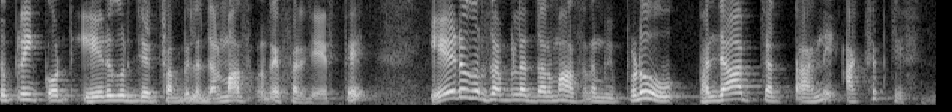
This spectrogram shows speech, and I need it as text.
సుప్రీంకోర్టు ఏడుగురు జడ్జి సభ్యుల ధర్మాసనం రెఫర్ చేస్తే ఏడుగురు సభ్యుల ధర్మాసనం ఇప్పుడు పంజాబ్ చట్టాన్ని యాక్సెప్ట్ చేసింది.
